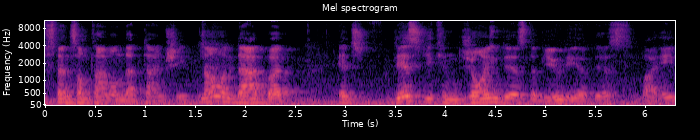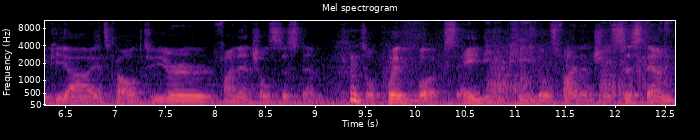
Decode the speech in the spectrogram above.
spend some time on that timesheet. Not only that, but it's this. You can join this. The beauty of this by API, it's called to your financial system. So QuickBooks, ADP, those financial system.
